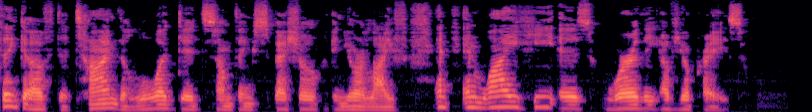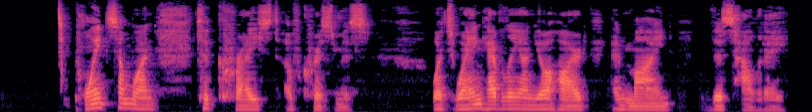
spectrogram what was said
think of the time the Lord did something special in your life and, and why He is worthy of your praise. Point someone to Christ of Christmas. What's weighing heavily on your heart and mind this holiday?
